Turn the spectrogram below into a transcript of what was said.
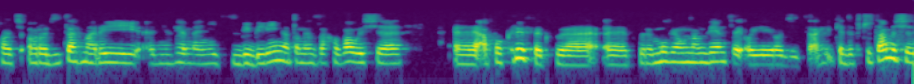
choć o rodzicach Marii nie wiemy nic z Biblii, natomiast zachowały się apokryfy, które, e, które mówią nam więcej o jej rodzicach. I kiedy wczytamy się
